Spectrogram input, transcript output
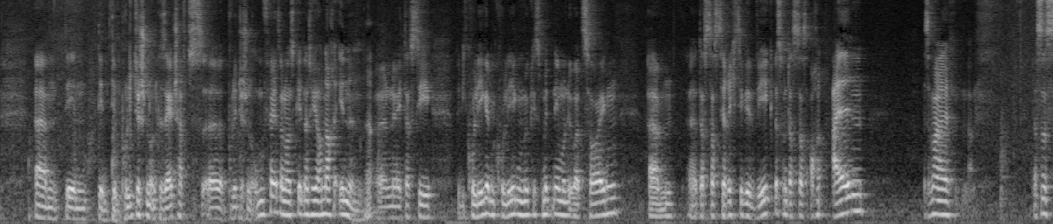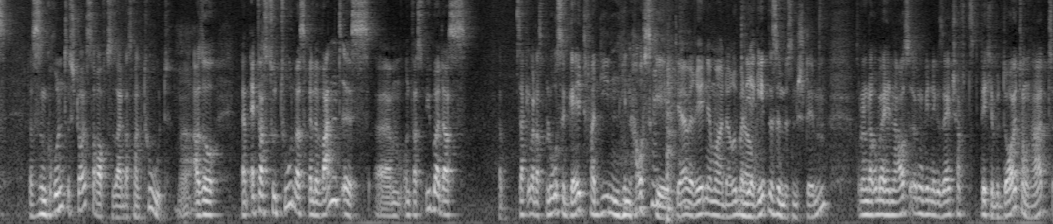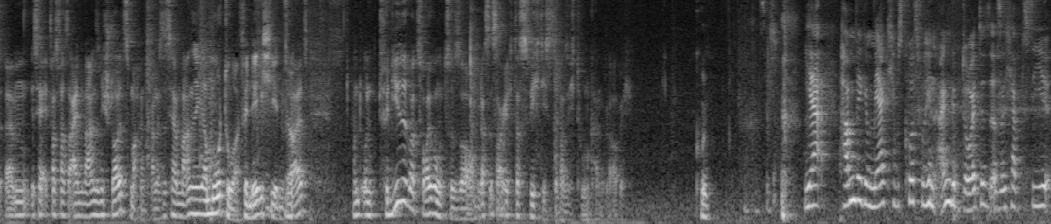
ähm, den, dem, dem politischen und gesellschaftspolitischen äh, Umfeld, sondern es geht natürlich auch nach innen, ja. äh, nämlich dass die, die Kolleginnen und Kollegen möglichst mitnehmen und überzeugen, ähm, äh, dass das der richtige Weg ist und dass das auch allen, sag mal, das ist, das ist ein Grund ist, stolz darauf zu sein, was man tut. Ne? Also äh, etwas zu tun, was relevant ist ähm, und was über das, sag immer, das bloße Geldverdienen hinausgeht. ja? Wir reden ja immer darüber, ja. die Ergebnisse müssen stimmen, sondern darüber hinaus irgendwie eine gesellschaftliche Bedeutung hat, ähm, ist ja etwas, was einen wahnsinnig stolz machen kann. Das ist ja ein wahnsinniger Motor, finde ich jedenfalls. Ja. Und, und für diese Überzeugung zu sorgen, das ist eigentlich das Wichtigste, was ich tun kann, glaube ich. Cool. Ja, haben wir gemerkt, ich habe es kurz vorhin angedeutet, also ich habe sie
